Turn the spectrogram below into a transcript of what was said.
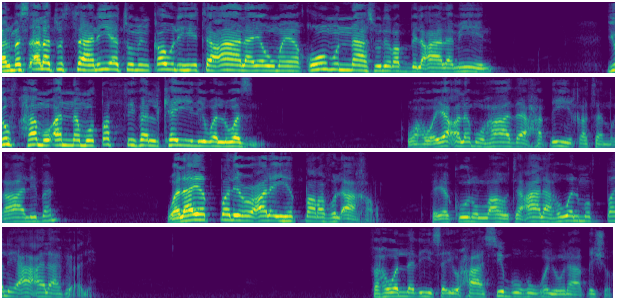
المسألة الثانية من قوله تعالى يوم يقوم الناس لرب العالمين يفهم أن مطفف الكيل والوزن وهو يعلم هذا حقيقة غالبا ولا يطلع عليه الطرف الآخر فيكون الله تعالى هو المطلع على فعله. فهو الذي سيحاسبه ويناقشه.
